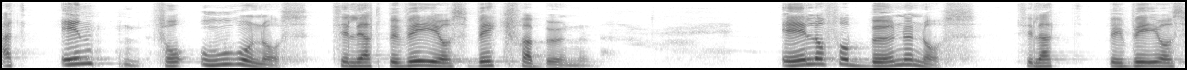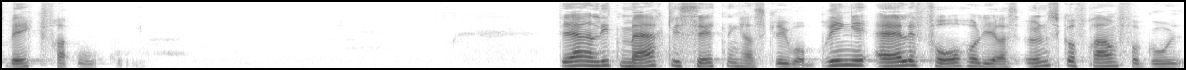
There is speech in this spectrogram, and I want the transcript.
at enten får uroen os til at bevæge os væk fra bønnen, eller får bønnen os til at bevæge os væk fra uroen. Det er en lidt mærkelig sætning, han skriver. Bring i alle forhold jeres ønsker frem for Gud,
